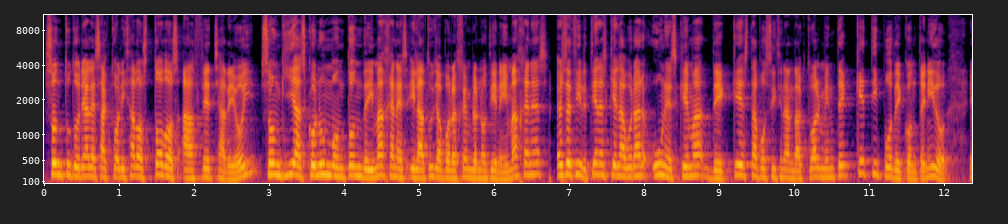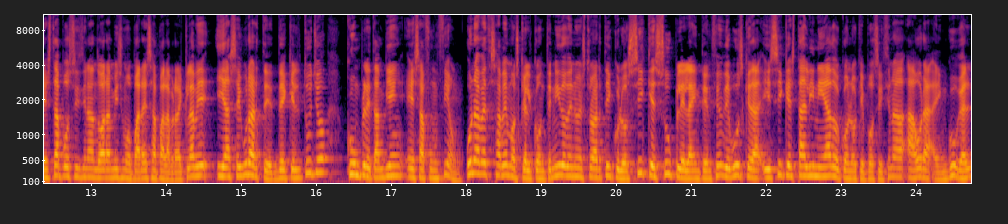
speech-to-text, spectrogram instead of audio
¿Son tutoriales actualizados todos a fecha de hoy? ¿Son guías con un montón de imágenes y la tuya, por ejemplo, no tiene imágenes? Es decir, tienes que elaborar un esquema de qué está posicionando actualmente, qué tipo de contenido está posicionando ahora mismo para esa palabra clave y asegurarte de que el tuyo cumple también esa función. Una vez sabemos que el contenido de nuestro artículo sí que suple la intención de búsqueda y sí que está alineado con lo que posiciona ahora en Google,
